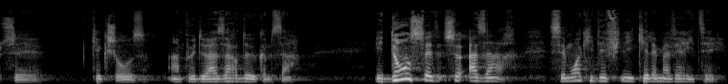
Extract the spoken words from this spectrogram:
C'est quelque chose, un peu de hasardeux comme ça. Et dans ce, ce hasard, c'est moi qui définis quelle est ma vérité.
